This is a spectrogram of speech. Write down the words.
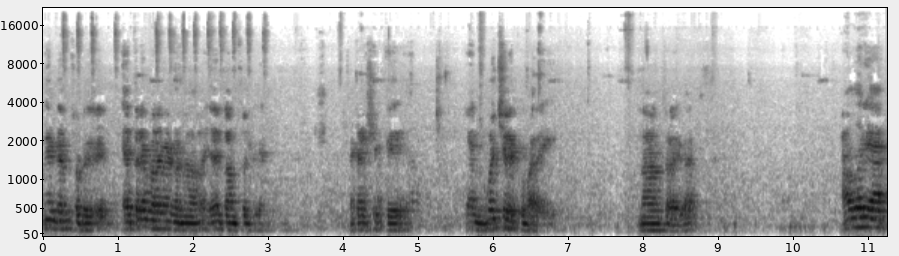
மீண்டும் சொல்லுகிறேன். எத்தனை முறை வேண்டுமானாலும் இதை நான் சொல்லுவேன் இந்த கட்சிக்கு என் மூச்சிருக்கும் வரை நான் தலைவர். அவர் யார்?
